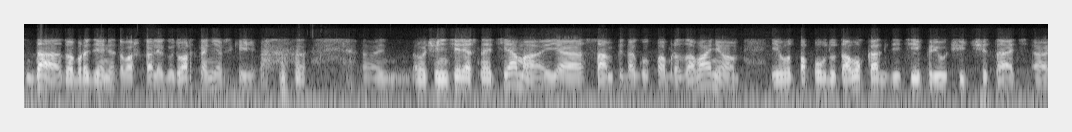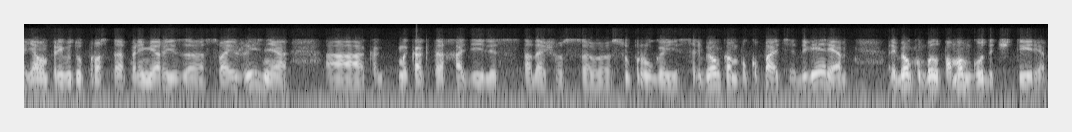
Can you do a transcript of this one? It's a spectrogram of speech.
Да, добрый день, это ваш коллега Эдуард Коневский. Очень интересная тема, я сам педагог по образованию, и вот по поводу того, как детей приучить читать. Э, Я вам приведу просто пример из э, своей жизни. А, Мы как-то ходили с- тогда еще с э, супругой и с ребенком покупать двери. Ребенку было, по-моему, года четыре.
